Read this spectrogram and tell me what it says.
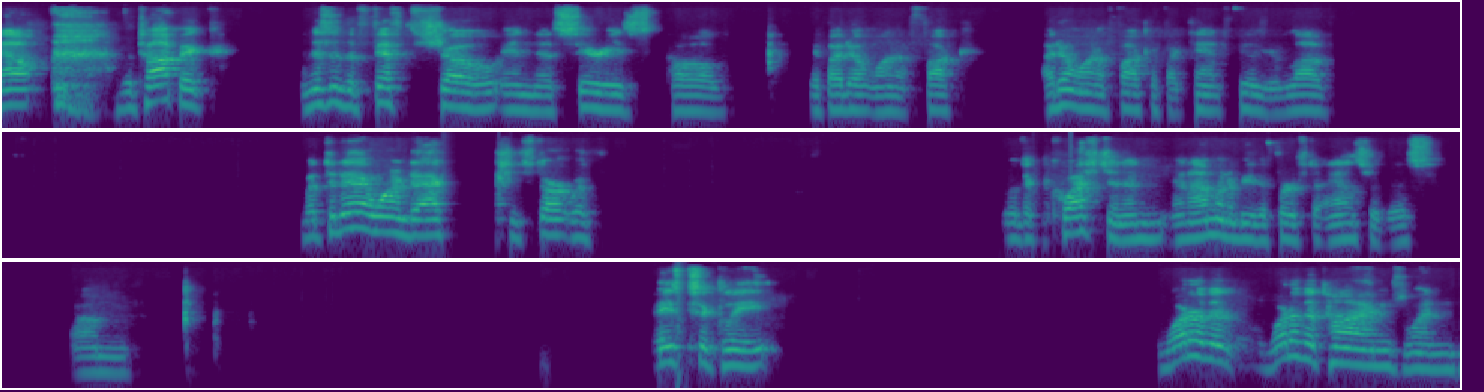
Now, the topic, and this is the fifth show in the series called If I Don't Want to Fuck, I Don't Want to Fuck If I Can't Feel Your Love. But today I wanted to actually start with with a question, and, and I'm going to be the first to answer this. Um, basically, what are the what are the times when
